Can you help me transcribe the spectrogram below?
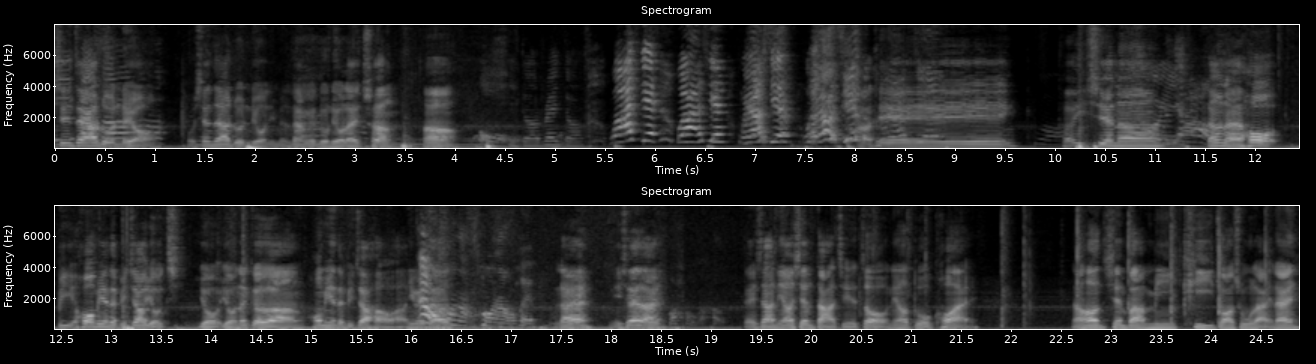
现在要轮流，我现在要轮流，你们两个轮流来唱啊！我要先，我要先，我要先，我要先。好，停，可以先呢。当然后比后面的比较有有有那个啊，后面的比较好啊，因为他。来，你先来。等一下，你要先打节奏，你要多快？然后先把咪 key 抓出来，来。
